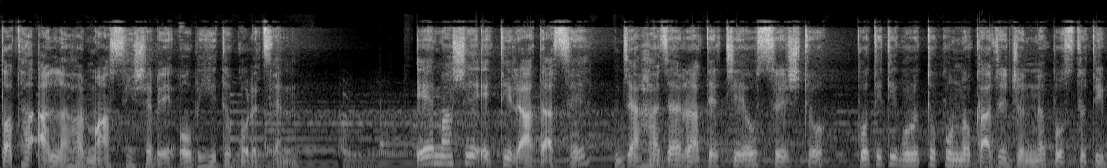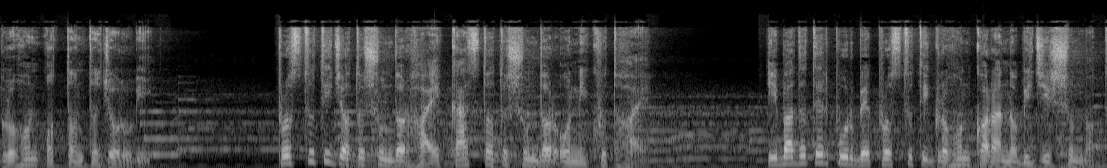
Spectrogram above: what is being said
তথা আল্লাহর মাস হিসেবে অভিহিত করেছেন। এ মাসে একটি রাত আছে, যা হাজার রাতের চেয়েও শ্রেষ্ঠ, প্রতিটি গুরুত্বপূর্ণ কাজের জন্য প্রস্তুতি গ্রহণ অত্যন্ত জরুরি। প্রস্তুতি যত সুন্দর হয়, কাজ তত সুন্দর ও নিখুঁত হয়। ইবাদতের পূর্বে প্রস্তুতি গ্রহণ করা নবীজির সুন্নত।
